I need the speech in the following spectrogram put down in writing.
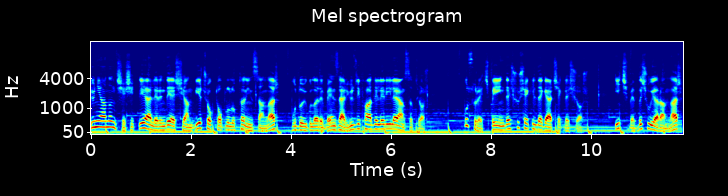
Dünyanın çeşitli yerlerinde yaşayan birçok topluluktan insanlar bu duyguları benzer yüz ifadeleriyle yansıtıyor. Bu süreç beyinde şu şekilde gerçekleşiyor. İç ve dış uyaranlar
